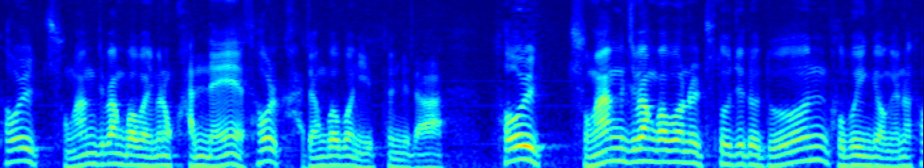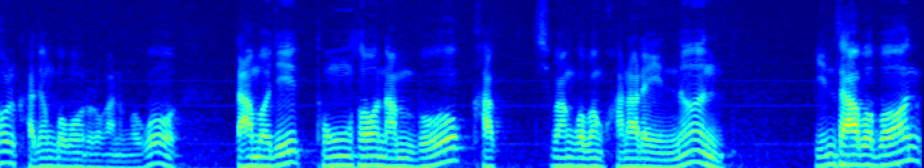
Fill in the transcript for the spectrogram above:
서울중앙지방법원이면 관내에 서울가정법원이 있습니다. 서울중앙지방법원을 주소지로 둔 부부인 경우에는 서울가정법원으로 가는 거고 나머지 동서남북 각 지방법원 관할에 있는 민사법원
